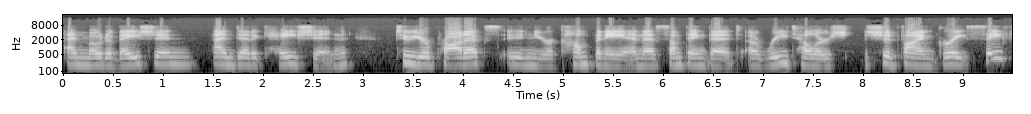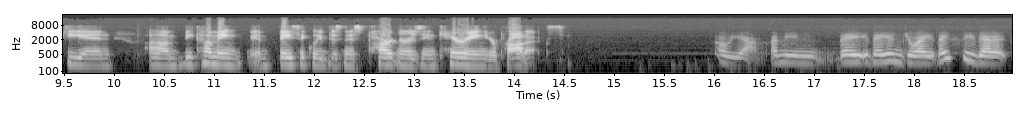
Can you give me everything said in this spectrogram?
and motivation and dedication to your products in your company. And that's something that a retailer sh- should find great safety in, um, becoming uh, basically business partners in carrying your products. Oh yeah, I mean they they enjoy they see that it's,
